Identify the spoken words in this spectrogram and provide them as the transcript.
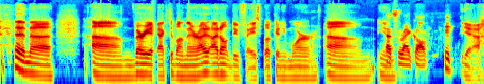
and uh, um, very active on there. I, I don't do Facebook anymore. Um, you know, That's the right call. yeah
